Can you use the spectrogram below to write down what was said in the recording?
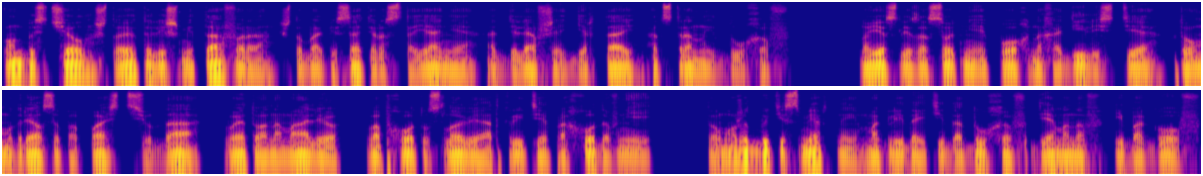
он бы счел, что это лишь метафора, чтобы описать расстояние, отделявшее Гертай от страны духов. Но если за сотни эпох находились те, кто умудрялся попасть сюда, в эту аномалию, в обход условия открытия прохода в ней, то, может быть, и смертные могли дойти до духов, демонов и богов.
